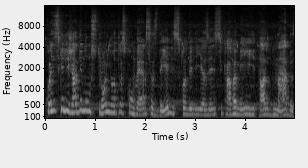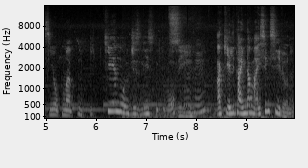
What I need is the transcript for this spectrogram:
Coisas que ele já demonstrou em outras conversas deles, quando ele às vezes ficava meio irritado do nada, assim, ou com uma- um pequeno deslize do Kvolf. Sim. Uhum. Aqui ele tá ainda mais sensível, né?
